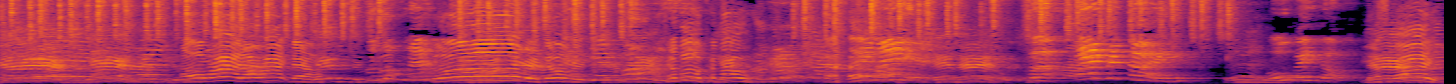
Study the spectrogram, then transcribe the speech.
Yeah, yeah, All right, all right now. Come on now. Glory, glory. Come on. Come on, come on. Amen. Amen. But everything obey God. That's right.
